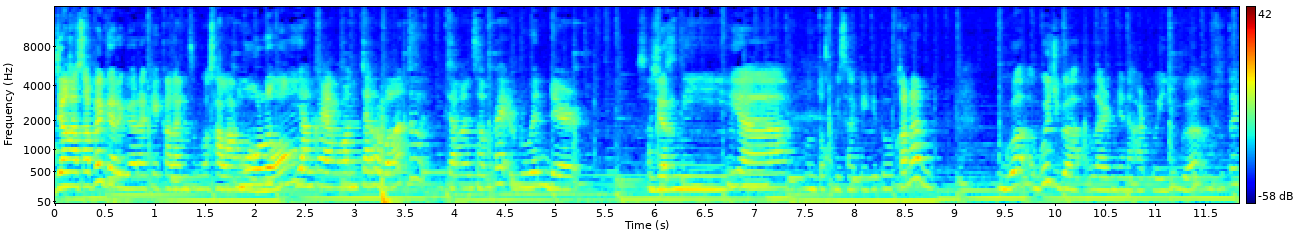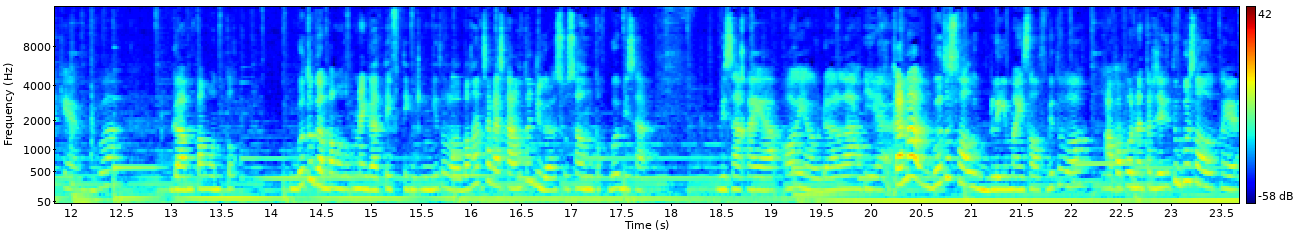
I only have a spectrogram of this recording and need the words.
Jangan sampai gara-gara kayak kalian nggak salah mulut ngomong. yang kayak loncar banget tuh jangan sampai ruin their journey iya untuk bisa kayak gitu. Karena gue gue juga learn in a hard way juga. Maksudnya kayak gue gampang untuk gue tuh gampang untuk negative thinking gitu loh. Bahkan sampai sekarang tuh juga susah untuk gue bisa bisa kayak oh ya udahlah. Iya. karena gue tuh selalu blame myself gitu loh. Iya. apa pun yang terjadi tuh gue selalu kayak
